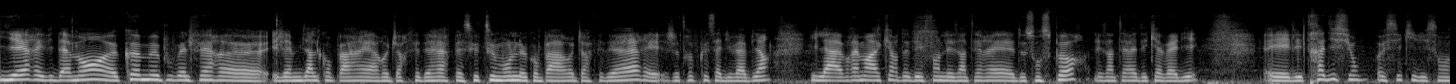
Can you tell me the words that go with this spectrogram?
Hier, évidemment, euh, comme pouvait le faire, euh, j'aime bien le comparer à Roger Federer parce que tout le monde le compare à Roger Federer et je trouve que ça lui va bien. Il a vraiment à cœur de défendre les intérêts de son sport, les intérêts des cavaliers et les traditions aussi qui lui sont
